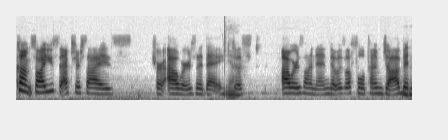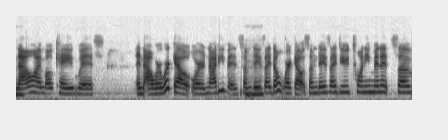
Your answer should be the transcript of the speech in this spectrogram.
come. So I used to exercise for hours a day, Yeah. just hours on end. It was a full time job, Mhm. and now I'm okay with an hour workout or not even. Some Mhm. days I don't work out. Some days I do 20 minutes of,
